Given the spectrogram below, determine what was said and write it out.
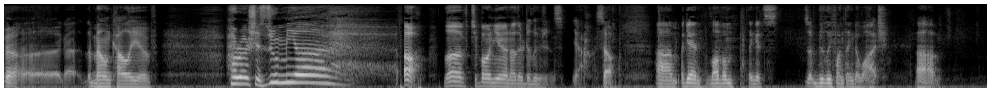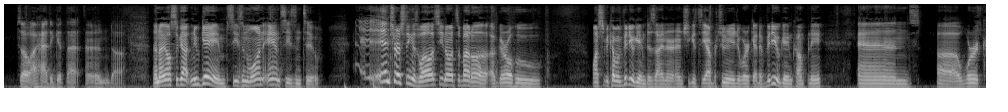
uh, got the melancholy of Haruhi Suzumiya. Oh, love Chunibyo and other delusions. Yeah, so um, again, love them. I think it's, it's a really fun thing to watch. Um, so I had to get that, and uh, then I also got new game season one and season two. Interesting as well. It's you know it's about a, a girl who wants to become a video game designer, and she gets the opportunity to work at a video game company and uh, work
